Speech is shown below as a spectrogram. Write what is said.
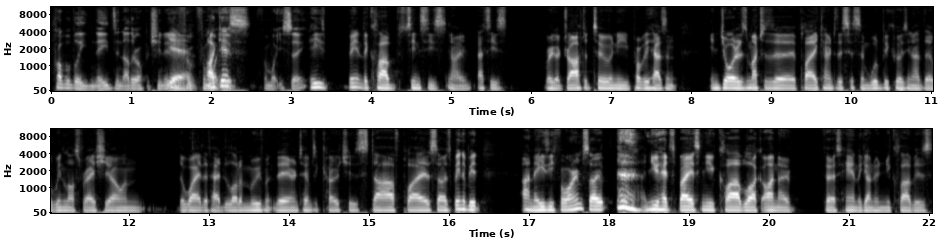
probably needs another opportunity. Yeah, from, from I what guess- you, from what you see. He's been at the club since he's, you know, that's his where he got drafted to, and he probably hasn't enjoyed it as much as a player coming to the system would because, you know, the win loss ratio and the way they've had a lot of movement there in terms of coaches, staff, players. So it's been a bit uneasy for him. So a new headspace, new club, like I know firsthand, the going to a new club is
